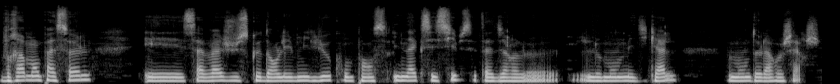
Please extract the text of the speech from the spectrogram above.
vraiment pas seul et ça va jusque dans les milieux qu'on pense inaccessibles c'est-à-dire le monde médical le monde de la recherche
